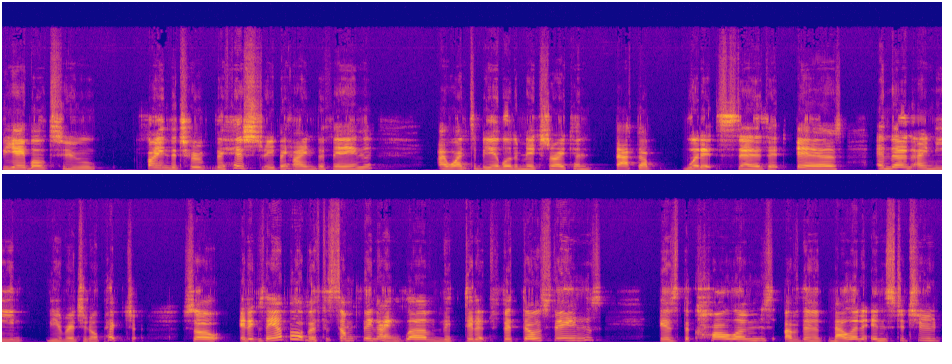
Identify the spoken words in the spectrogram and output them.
be able to find the true the history behind the thing. I want to be able to make sure I can back up what it says it is, and then I need the original picture. So, an example of a, something I love that didn't fit those things is the columns of the Mellon Institute.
